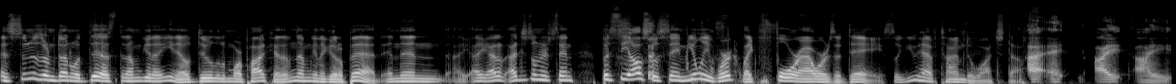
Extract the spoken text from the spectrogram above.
as soon as I'm done with this, then I'm gonna, you know, do a little more podcast, and then I'm gonna go to bed, and then I, I, I, don't, I just don't understand. But see, also, Sam, you only work like four hours a day, so you have time to watch stuff. I, I, I,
